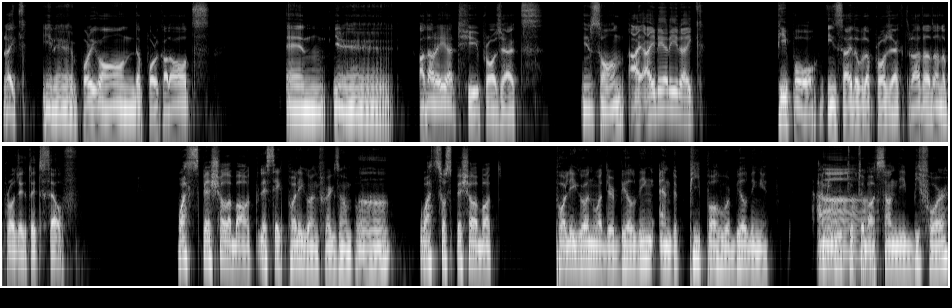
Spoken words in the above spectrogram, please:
like you know Polygon, the Polkadots, and you know other layer two projects and so on. I I really like people inside of the project rather than the project itself. What's special about, let's take Polygon, for example? Uh huh. What's so special about Polygon, what they're building, and the people who are building it? I mean, we talked Ah. about Sandy before,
